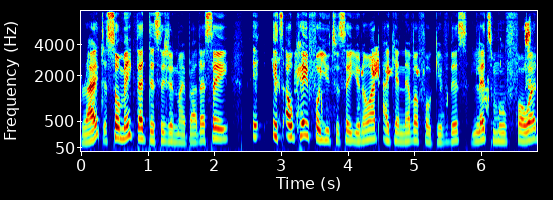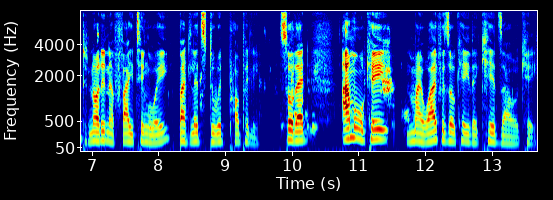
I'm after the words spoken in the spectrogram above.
Right? So make that decision, my brother. Say it, it's okay for you to say, you know what, I can never forgive this. Let's move forward, not in a fighting way, but let's do it properly. So that I'm okay, my wife is okay, the kids are okay.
